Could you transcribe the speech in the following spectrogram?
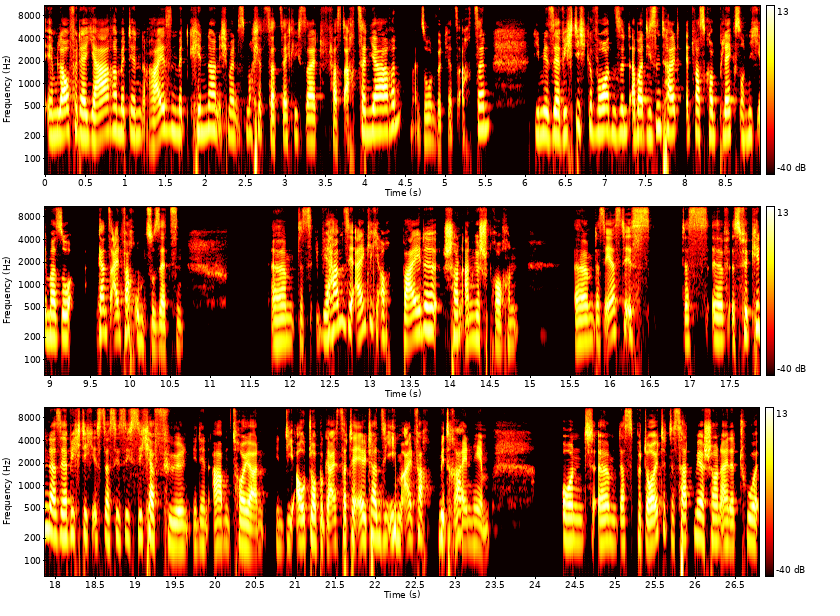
im Laufe der Jahre mit den Reisen mit Kindern, ich meine, das mache ich jetzt tatsächlich seit fast 18 Jahren, mein Sohn wird jetzt 18, die mir sehr wichtig geworden sind, aber die sind halt etwas komplex und nicht immer so ganz einfach umzusetzen. Ähm, das, wir haben sie eigentlich auch beide schon angesprochen. Ähm, das erste ist, dass äh, es für Kinder sehr wichtig ist, dass sie sich sicher fühlen in den Abenteuern, in die outdoor-begeisterte Eltern sie eben einfach mit reinnehmen. Und ähm, das bedeutet, das hatten wir schon eine Tour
